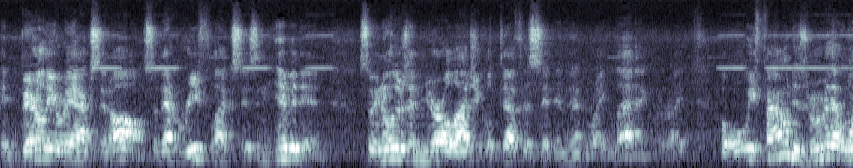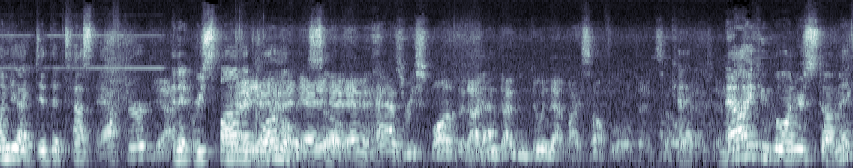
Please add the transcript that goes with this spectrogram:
it barely reacts at all. So that reflex is inhibited. So we know there's a neurological deficit in that right leg, all right? But what we found is, remember that one day I did the test after, Yeah. and it responded Yeah, yeah, normally. And, so. and, and it has responded, I've been, I've been doing that myself a little bit, so. Okay, now you can go on your stomach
